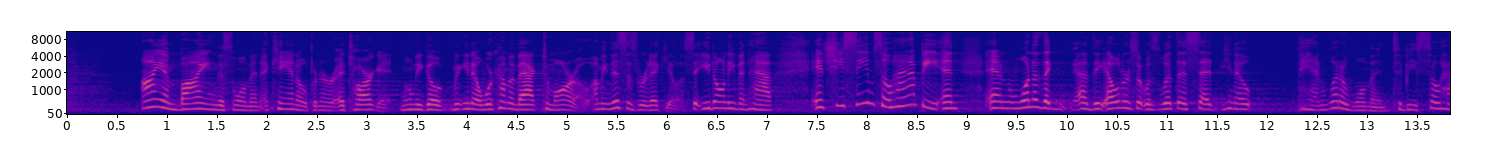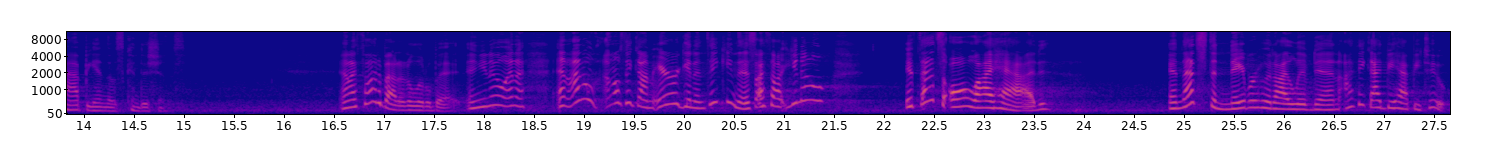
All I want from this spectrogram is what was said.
I am buying this woman a can opener at Target when we go, you know, we're coming back tomorrow. I mean, this is ridiculous that you don't even have. And she seemed so happy. And, and one of the, uh, the elders that was with us said, you know, man, what a woman to be so happy in those conditions. And I thought about it a little bit. And, you know, and I, and I, don't, I don't think I'm arrogant in thinking this. I thought, you know, if that's all I had, and that's the neighborhood I lived in, I think I'd be happy too.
